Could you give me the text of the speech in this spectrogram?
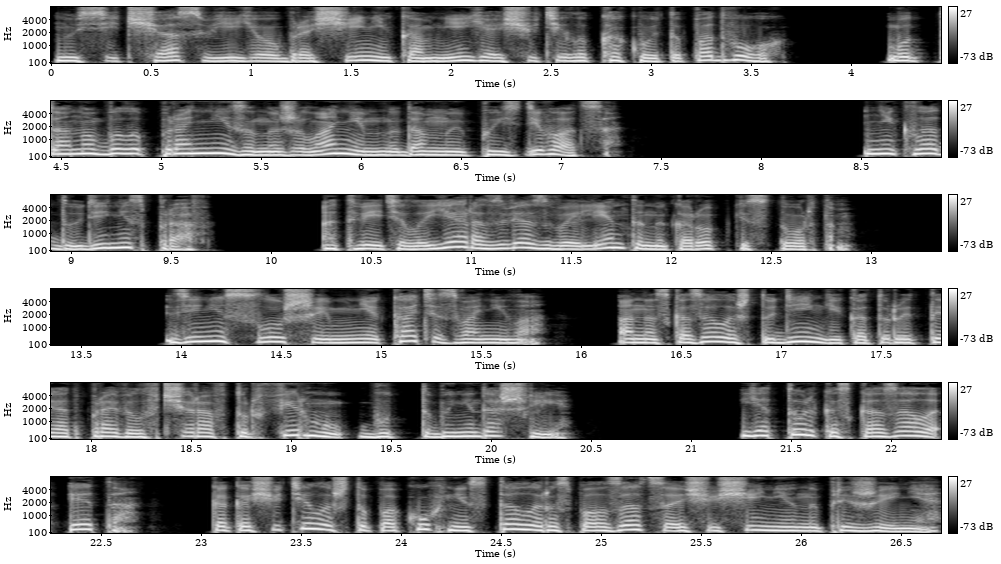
Но сейчас в ее обращении ко мне я ощутила какой-то подвох. Будто оно было пронизано желанием надо мной поиздеваться. «Не кладу, Денис прав», — ответила я, развязывая ленты на коробке с тортом. «Денис, слушай, мне Катя звонила. Она сказала, что деньги, которые ты отправил вчера в турфирму, будто бы не дошли». Я только сказала это, как ощутила, что по кухне стало расползаться ощущение напряжения.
